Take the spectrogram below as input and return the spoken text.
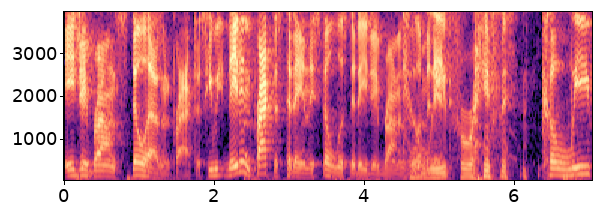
AJ Brown still hasn't practiced. He they didn't practice today, and they still listed AJ Brown as limited. Kalif Raymond. Kalif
